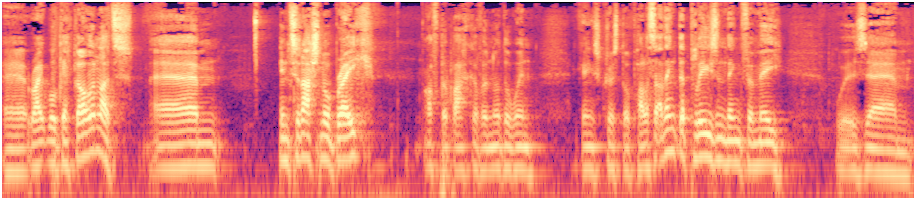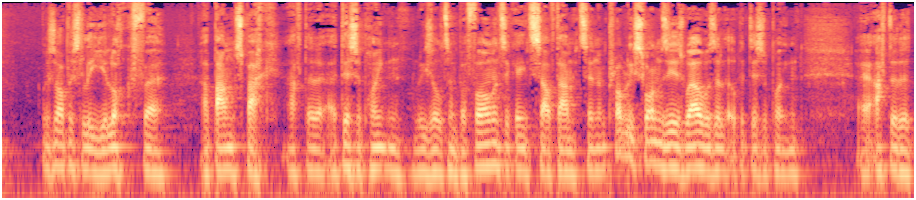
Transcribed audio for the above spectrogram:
Uh, right, we'll get going, lads. Um, international break off the back of another win against Crystal Palace. I think the pleasing thing for me was um, was obviously you look for a bounce back after a disappointing result and performance against Southampton and probably Swansea as well was a little bit disappointing. Uh, after the,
